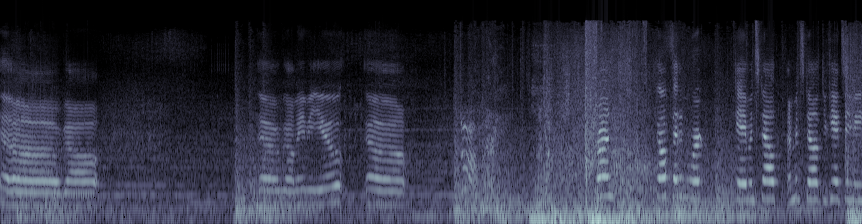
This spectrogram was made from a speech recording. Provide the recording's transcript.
Oh god. Oh god, maybe you. Oh. Run! Nope, that didn't work. I'm in stealth. I'm in stealth. You can't see me.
